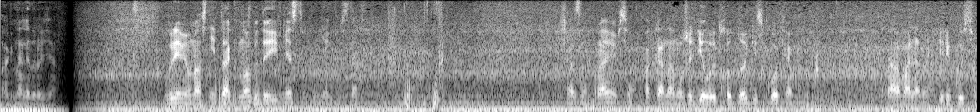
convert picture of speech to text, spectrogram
Погнали, друзья. Время у нас не так много, да и места негде встать. Сейчас заправимся, пока нам уже делают хот-доги с кофе. Нормально так перекусим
